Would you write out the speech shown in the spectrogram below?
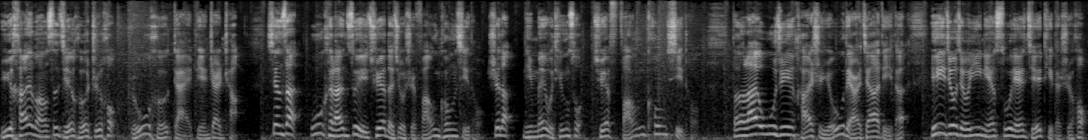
与海马斯结合之后，如何改变战场？现在乌克兰最缺的就是防空系统。是的，你没有听错，缺防空系统。本来乌军还是有点家底的。一九九一年苏联解体的时候，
